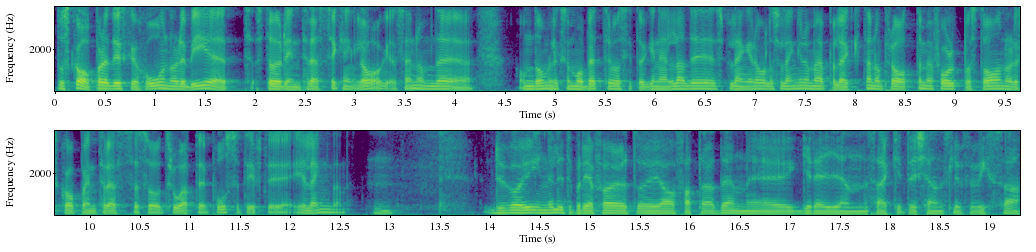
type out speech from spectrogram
då skapar det diskussion och det blir ett större intresse kring laget. Sen om, det, om de liksom mår bättre av att sitta och gnälla, det spelar ingen roll. Och så länge de är på läktaren och pratar med folk på stan och det skapar intresse så tror jag att det är positivt i, i längden. Mm. Du var ju inne lite på det förut och jag fattar att den eh, grejen säkert är känslig för vissa.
